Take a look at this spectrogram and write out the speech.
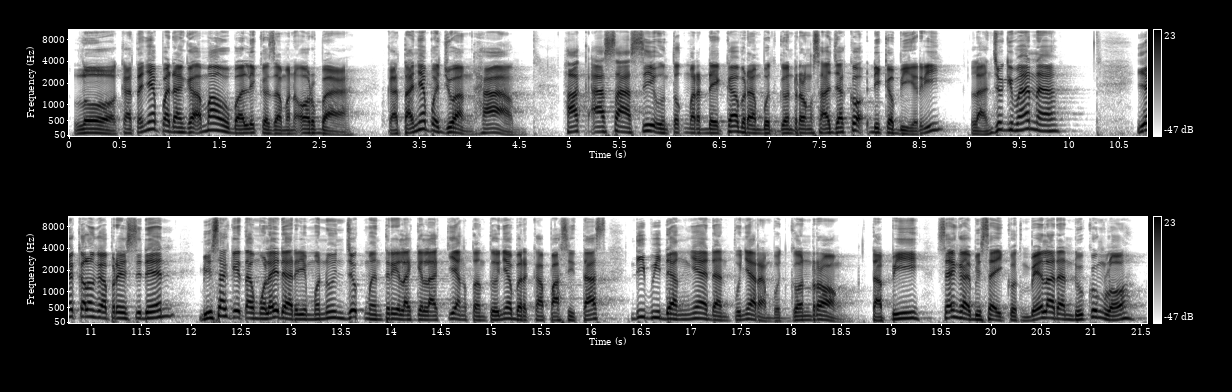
Loh, katanya pada nggak mau balik ke zaman Orba. Katanya pejuang HAM. Hak asasi untuk merdeka berambut gondrong saja kok dikebiri. Lanjut gimana? Ya kalau nggak presiden, bisa kita mulai dari menunjuk menteri laki-laki yang tentunya berkapasitas di bidangnya dan punya rambut gondrong. Tapi saya nggak bisa ikut bela dan dukung loh.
